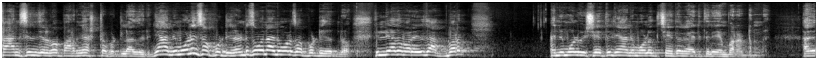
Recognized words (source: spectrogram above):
ഫാൻസിന് ചിലപ്പോൾ പറഞ്ഞാൽ ഇഷ്ടപ്പെട്ടില്ല അതൊരു ഞാൻ അനുമോളെയും സപ്പോർട്ട് ചെയ്തു. രണ്ട് ദിവസം അനുമോൾ സപ്പോർട്ട് ചെയ്തിട്ടുണ്ടോ? ഇല്ലാതെ പറയുന്നത് അക്ബർ. അനുമോൾ വിഷയത്തിൽ ഞാൻ അനുമോൾ ചെയ്ത കാര്യത്തിൽ ഞാൻ പറഞ്ഞിട്ടുണ്ട്. അത്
